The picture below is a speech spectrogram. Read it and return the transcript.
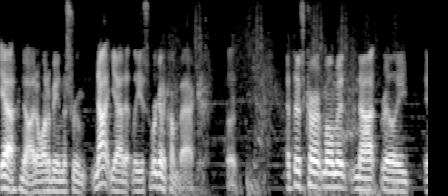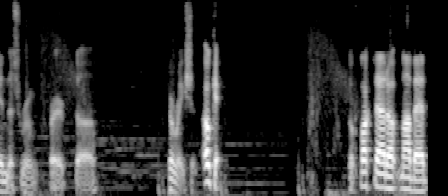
yeah, no, I don't want to be in this room. Not yet, at least. We're gonna come back, but at this current moment, not really in this room for the duration. Okay. So fuck that up, my bad.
